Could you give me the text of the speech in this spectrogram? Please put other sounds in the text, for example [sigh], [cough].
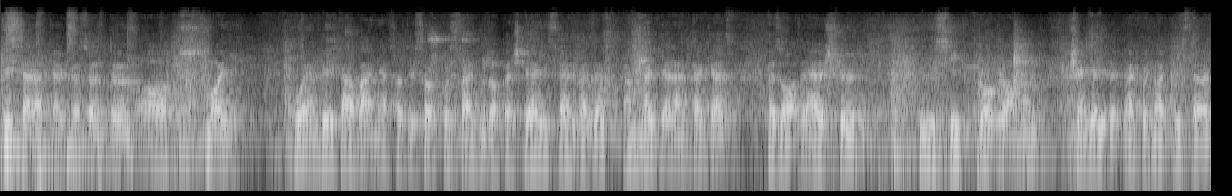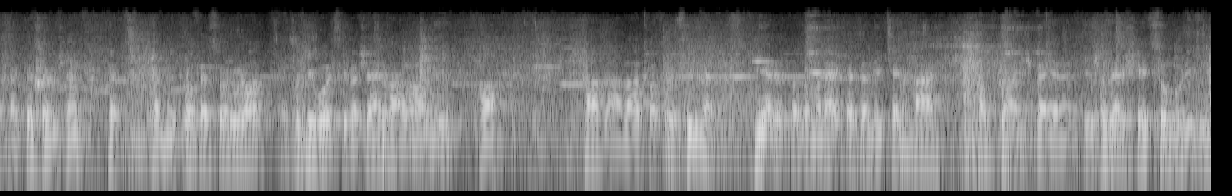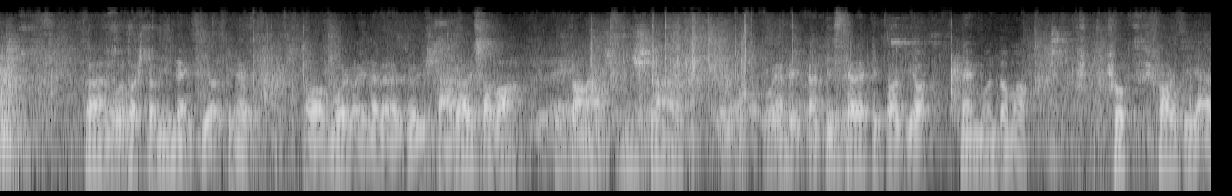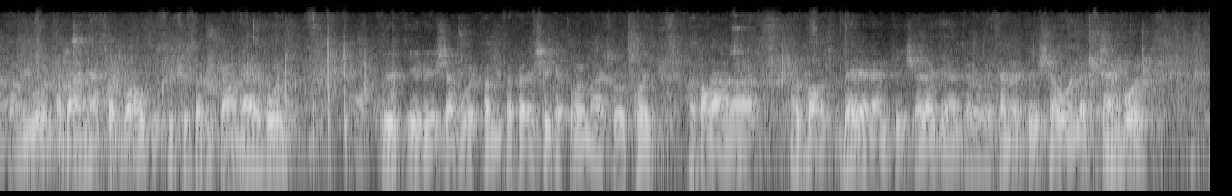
Tisztelettel köszöntöm a mai OMBK bányászati szakosztály Budapesti helyi szervezeten megjelenteket. Ez az első őszi programunk, és engedjétek meg, hogy nagy tisztelettel köszöntsem Emő professzor urat, aki volt szíves elvállalni a táblán látható címet. Mielőtt azonban elkezdenék egy pár aktuális bejelentés. Az első egy szomorú talán olvasta mindenki, akinek a morvai levelező listán rajta van, hogy Tamás István, a OMBK tiszteleti tagja, nem mondom a sok farziát, ami volt a bányászatban, augusztus 20-án elhunyt. Ő kérése volt, amit a felesége tolmácsolt, hogy a halálának a bejelentése legyen, de hogy a temetése hol lesz, nem volt.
